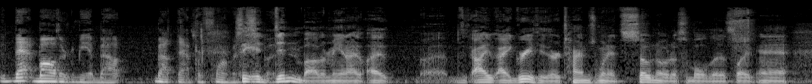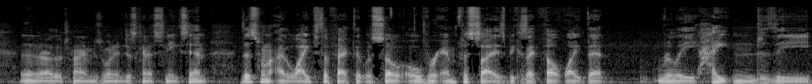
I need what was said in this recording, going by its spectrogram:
that bothered me about about that performance. See, it but- didn't bother me, and I, I, I, I agree with you. There are times when it's so noticeable that it's like, eh, and then there are other times when it just kind of sneaks in. This one, I liked the fact that it was so overemphasized because I felt like that really heightened the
